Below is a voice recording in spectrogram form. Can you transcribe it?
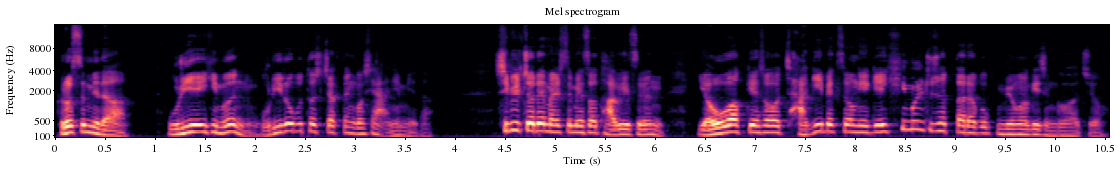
그렇습니다. 우리의 힘은 우리로부터 시작된 것이 아닙니다. 11절의 말씀에서 다윗은 여호와께서 자기 백성에게 힘을 주셨다라고 분명하게 증거하죠.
